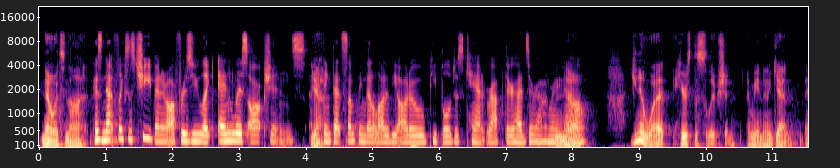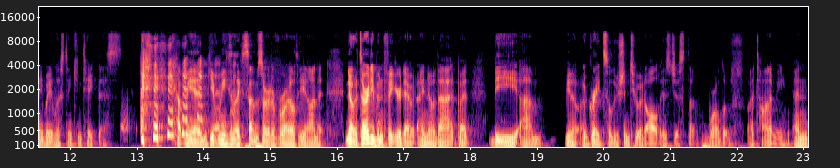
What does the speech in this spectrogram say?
No, it's not. because Netflix is cheap and it offers you like endless options. And Yeah. I think that's something that a lot of the auto people just can't wrap their heads around right now. You know what? Here's the solution. I mean, and again, anybody listening can take this. Cut me in, give me like some sort of royalty on it. No, it's already been figured out. I know that, but the um, you know, a great solution to it all is just the world of autonomy and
